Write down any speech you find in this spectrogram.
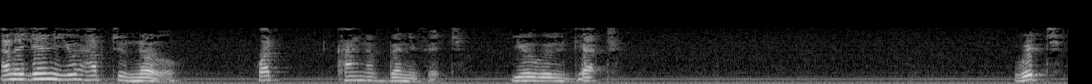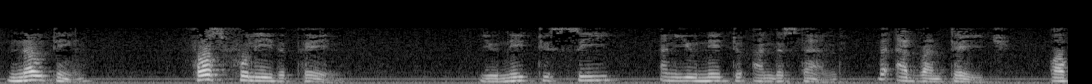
And again, you have to know what kind of benefit you will get with noting forcefully the pain. You need to see and you need to understand the advantage of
